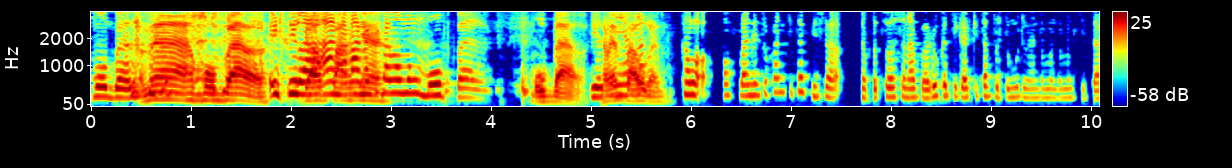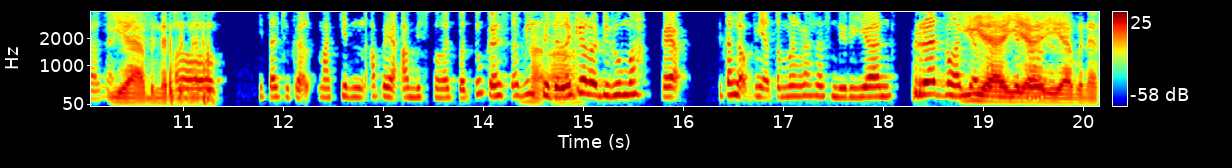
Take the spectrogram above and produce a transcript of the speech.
mobile Nah, mobile, Istilah anak-anak kita ngomong mobile gitu. mobile. Biasanya Kalian tahu kan- kan? kalau offline itu kan kita bisa dapat suasana baru ketika kita bertemu dengan teman-teman kita Iya, bener-bener. eh, kita juga makin apa ya ambis banget buat tugas tapi Ha-ha. beda lagi kalau di rumah kayak kita nggak punya teman ngerasa sendirian berat banget kayak Iya, berpikir iya, iya, bener.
